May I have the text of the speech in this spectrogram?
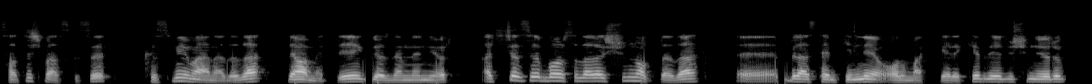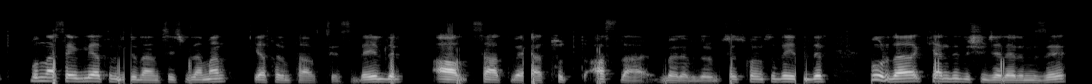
satış baskısı kısmi manada da devam ettiği gözlemleniyor. Açıkçası borsalara şu noktada e, biraz temkinli olmak gerekir diye düşünüyorum. Bunlar sevgili yatırımcılarımız hiçbir zaman yatırım tavsiyesi değildir. Al, sat veya tut asla böyle bir durum söz konusu değildir. Burada kendi düşüncelerimizi,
